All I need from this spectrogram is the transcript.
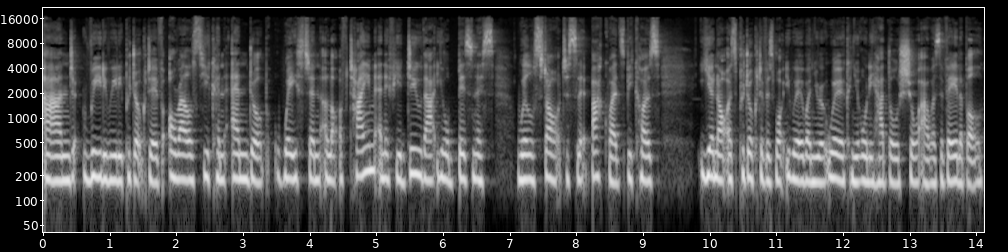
and really, really productive, or else you can end up wasting a lot of time. And if you do that, your business will start to slip backwards because you're not as productive as what you were when you're at work and you only had those short hours available.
